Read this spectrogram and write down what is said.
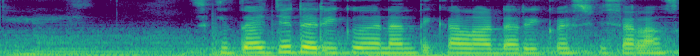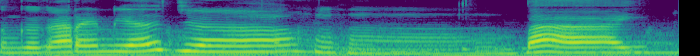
Oke. Segitu aja dari gue nanti kalau ada request bisa langsung ke Karen dia aja. Bye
